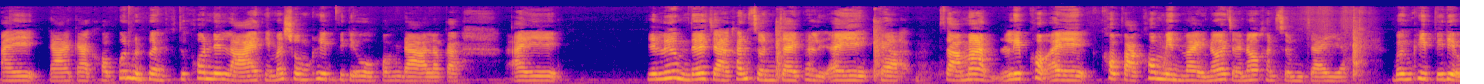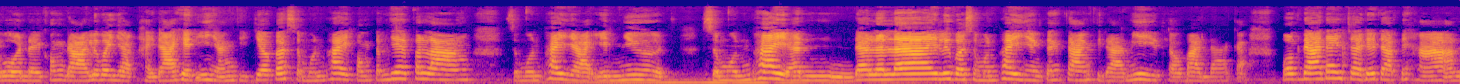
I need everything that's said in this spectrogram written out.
ไอดากะขอบคุณเพื่อนๆทุกๆคนได้หลายที่มาชมคลิปวิดีโอของดาแล้วก็ไอ อย่าลืมเด้อจ้าขั้นสนใจผลิตไอ้ก็สามารถรีบเข้าไอ้เข้าปากคอมเมนต์ไว้เนาะจ้ะเนอกขั้นสนใจอยากเบิ้งคลิปวิดีโอในใดของดาหรือว่าอยากให้ดาเฮ็ดอีหยังที่เกี่ยวกับสมุนไพรของตำแยฝรั่งสมุนไพรยาเอ็นยืด สมุนไพรอัน ดาละลายหรือว่าสมุนไพรอย่างต่างๆที่ดามีอยู่แถวบ้านดากะบอกดาได้ใจเดี๋ยวดาไปหาอัน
